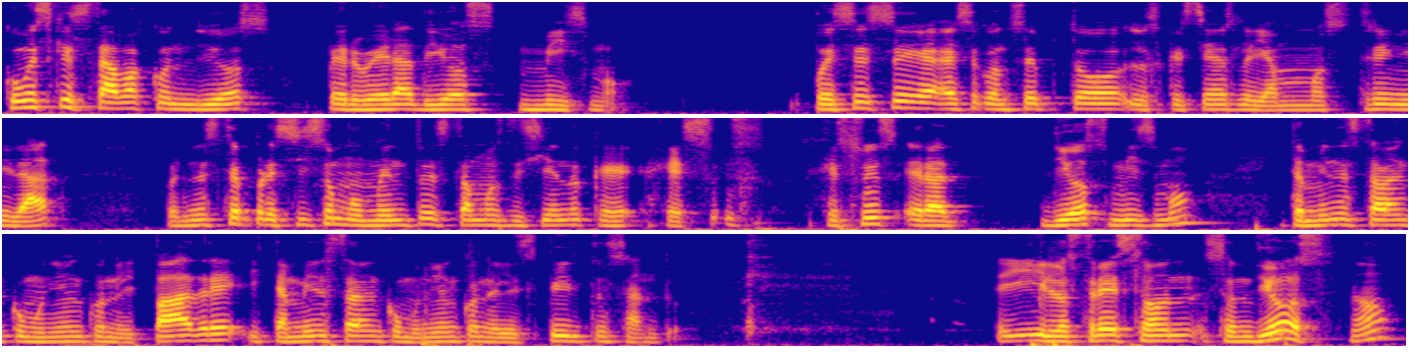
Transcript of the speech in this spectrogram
¿cómo es que estaba con Dios, pero era Dios mismo? Pues ese, ese concepto los cristianos le llamamos Trinidad, pero en este preciso momento estamos diciendo que Jesús, Jesús era Dios mismo y también estaba en comunión con el Padre y también estaba en comunión con el Espíritu Santo. Y los tres son, son Dios, ¿no?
